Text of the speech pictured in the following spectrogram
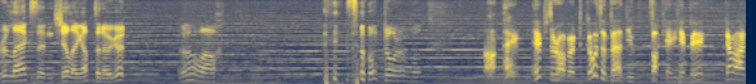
Relaxed and chilling up to no good. Oh wow. so adorable. Oh, hey, hipster Robert, go to bed, you fucking hippie. Come on.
